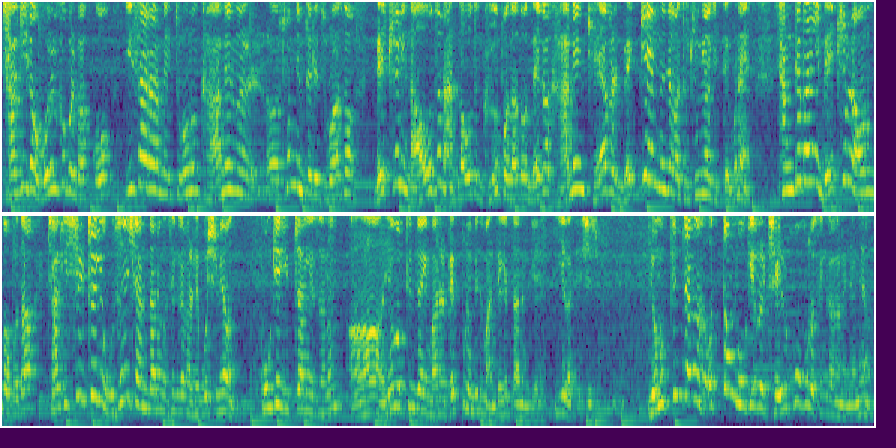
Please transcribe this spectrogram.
자기가 월급을 받고 이 사람이 들어오는 가맹을 어, 손님들이 들어와서 매출이 나오든 안 나오든 그것보다도 내가 가맹 계약을 몇 개 했느냐가 더 중요하기 때문에 상대방이 매출 나오는 것보다 자기 실적이 우선시한다는 걸 생각을 해보시면 고객 입장에서는 아 영업팀장의 말을 100% 믿으면 안 되겠다는 게 이해가 되시죠. 영업팀장은 어떤 고객을 제일 호구로 생각하느냐면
